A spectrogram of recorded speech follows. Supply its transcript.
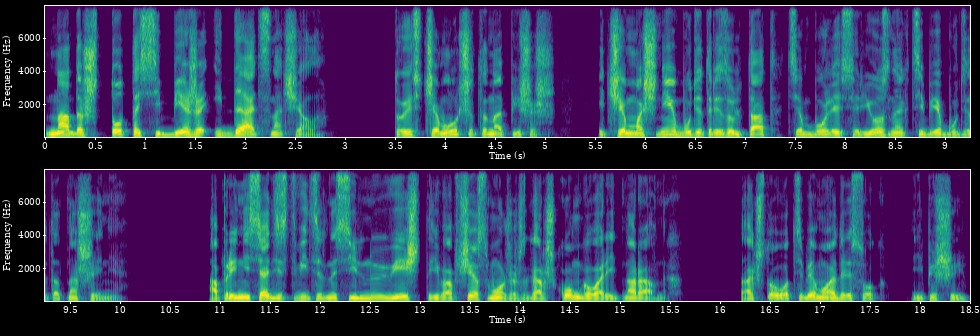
надо что-то себе же и дать сначала. То есть чем лучше ты напишешь, и чем мощнее будет результат, тем более серьезное к тебе будет отношение. А принеся действительно сильную вещь, ты и вообще сможешь с горшком говорить на равных. Так что вот тебе мой адресок. И пиши.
